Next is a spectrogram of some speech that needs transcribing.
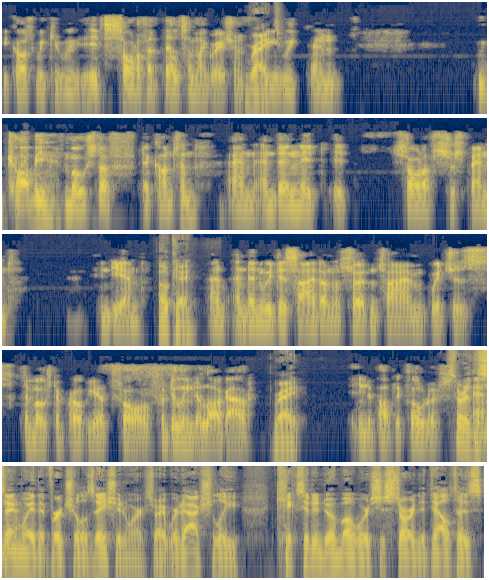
because we, can, we it's sort of a delta migration. Right. We, we can we copy most of the content and, and then it, it sort of suspend in the end. Okay. And, and then we decide on a certain time, which is the most appropriate for, for doing the logout. Right. In the public folders. Sort of the and, same way that virtualization works, right? Where it actually kicks it into a mode where it's just storing the deltas,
